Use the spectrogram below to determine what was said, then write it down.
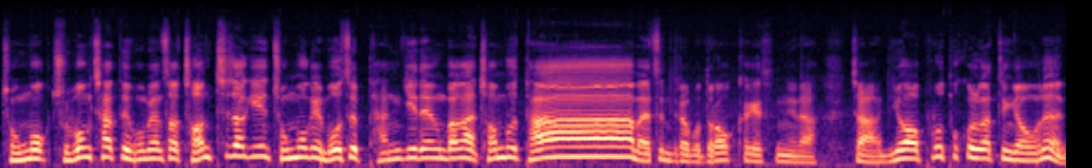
종목 주봉 차트 보면서 전체적인 종목의 모습 단기 대응 방안 전부 다 말씀드려 보도록 하겠습니다. 자, 니어 프로토콜 같은 경우는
